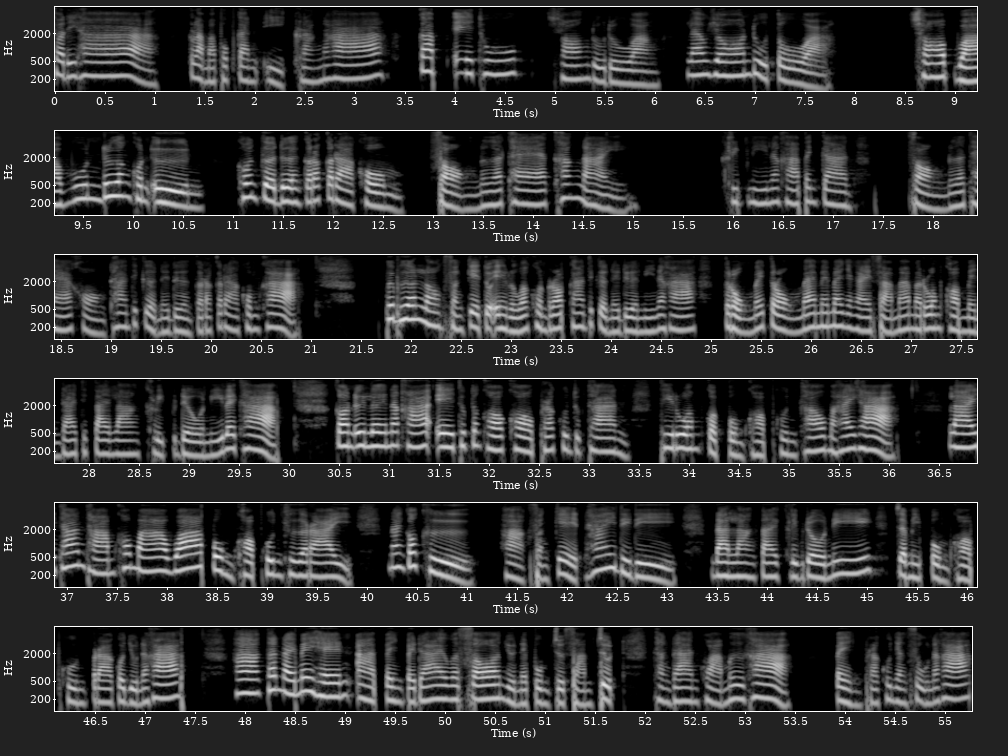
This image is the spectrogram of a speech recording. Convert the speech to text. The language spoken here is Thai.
สวัสดีค่ะ กลับมาพบกันอีกครั้งนะคะ กับ A-Tube ช่องดูดวง แล้วย้อนดูตัว ชอบว้าวุ่นเรื่องคนอื่น คนเกิดเดือนกรกฎาคมส่องเนื้อแท้ข้างใน คลิปนี้นะคะเป็นการส่องเนื้อแท้ของท่านที่เกิดในเดือนกรกฎาคมค่ะ เพื่อนๆ ลองสังเกตตัวเองหรือว่าคนรอบข้างที่เกิดในเดือนนี้นะคะ ตรงไม่ตรงแม่ไม่แม่ยังไง สามารถมาร่วมคอมเมนต์ได้ที่ใต้ล่างคลิปวิดีโอนี้เลยค่ะ ก่อนอื่นเลยนะคะเอทุกต้องขอขอบพระคุณทุกท่านที่ร่วมกดปุ่มขอบคุณเข้ามาให้ค่ะ หลายท่านถามเข้ามาว่าปุ่มขอบคุณคืออะไร นั่นก็คือ หากสังเกตให้ดีๆ ด้านล่างใต้คลิปวิดีโอนี้จะมีปุ่มขอบคุณปรากฏอยู่นะคะ หากท่านไหนไม่เห็นอาจเป็นไปได้ว่าซ่อนอยู่ในปุ่มจุด 3 จุด ทางด้านขวามือค่ะ เป็นพระคุณอย่างสูงนะคะ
